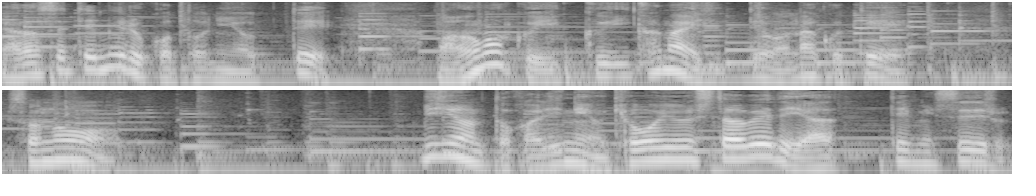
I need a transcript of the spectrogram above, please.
らせてみることによって、まあ、うまくいくいかないではなくてそのビジョンとか理念を共有した上でやってみせる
